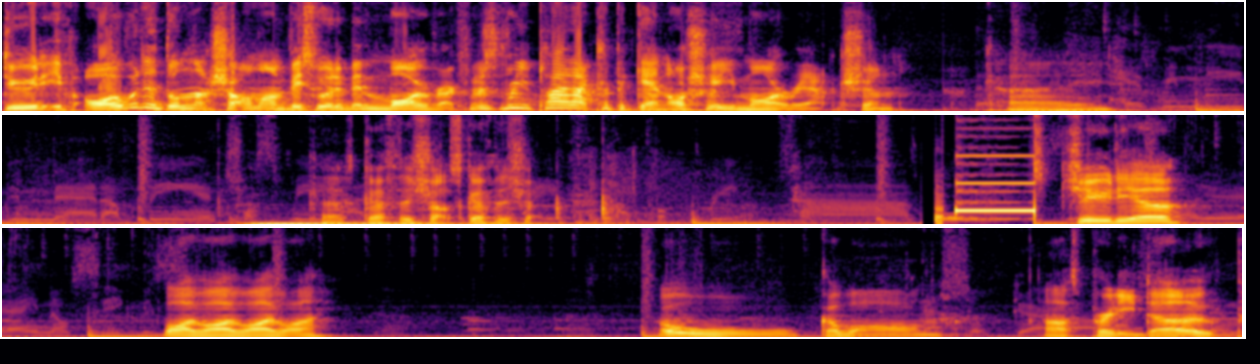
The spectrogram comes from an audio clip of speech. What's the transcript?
Dude, if I would have done that shot online, this would have been my reaction. Let's replay that clip again. I'll show you my reaction. Okay. Okay, let's go for the shot. Let's go for the shot. Studio. Why, why, why, why? Oh, go on. That's pretty dope.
